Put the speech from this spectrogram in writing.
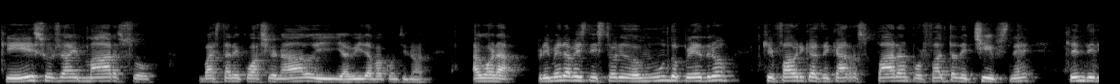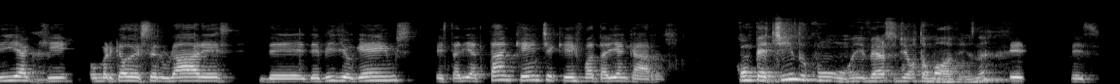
que isso já em março vai estar equacionado e a vida vai continuar. Agora, primeira vez na história do mundo, Pedro, que fábricas de carros param por falta de chips, né? Quem diria que o mercado de celulares, de, de videogames, estaria tão quente que faltariam carros? Competindo com o universo de automóveis, né? Isso.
